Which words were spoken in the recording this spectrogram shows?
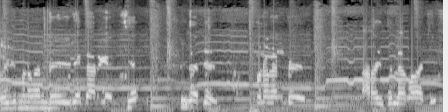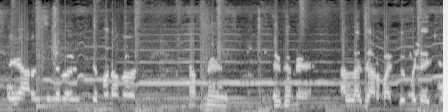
ওই যে মনে করেন যে গাড়ি আছে ঠিক আছে? মনে করেন আড়াইশো লেবার আছে সেই আড়াইশো লেবার মনে করেন আপনি এখানে আল্লাহ যার ভাগ্য মিলাইছে,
